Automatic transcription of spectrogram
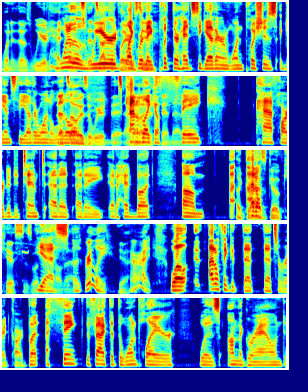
One of those weird head. one of those weird, like where they put their heads together and one pushes against the other one a That's little. always a weird bit. It's kind of like a understand that at all. fake, half-hearted attempt at a at a at a headbutt. Um, I, A. Glasgow kiss is what Yes, uh, really. Yeah. All right. Well, I don't think that that's a red card, but I think the fact that the one player was on the ground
